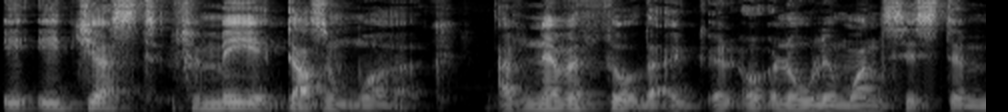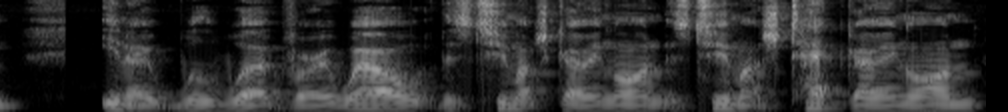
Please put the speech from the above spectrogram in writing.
it, it just, for me, it doesn't work. I've never thought that a, an all in one system, you know, will work very well. There's too much going on, there's too much tech going on.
